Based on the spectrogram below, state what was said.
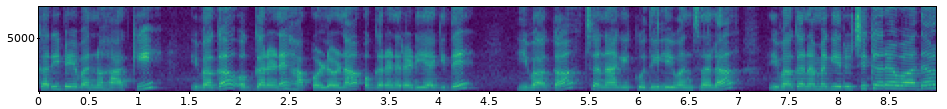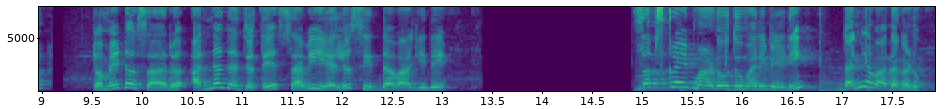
ಕರಿಬೇವನ್ನು ಹಾಕಿ ಇವಾಗ ಒಗ್ಗರಣೆ ಹಾಕ್ಕೊಳ್ಳೋಣ ಒಗ್ಗರಣೆ ರೆಡಿಯಾಗಿದೆ. ಇವಾಗ ಚೆನ್ನಾಗಿ ಕುದೀಲಿ ಒಂದ್ಸಲ. ಇವಾಗ ನಮಗೆ ರುಚಿಕರವಾದ ಟೊಮೆಟೊ ಸಾರು ಅನ್ನದ ಜೊತೆ ಸವಿಯಲು ಸಿದ್ಧವಾಗಿದೆ. ಸಬ್ಸ್ಕ್ರೈಬ್ ಮಾಡೋದು ಮರಿಬೇಡಿ. ಧನ್ಯವಾದಗಳು.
